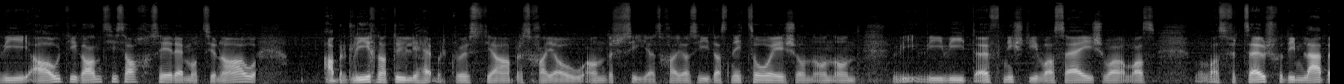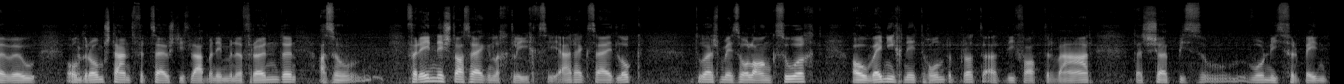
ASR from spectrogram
wie all die ganze Sache sehr emotional. Aber gleich natürlich hat man gewusst, ja, aber es kann ja auch anders sein. Es kann ja sein, dass es nicht so ist. Und, und, und wie, wie weit öffnest du dich, was sagst was, was, was erzählst von deinem Leben? Weil unter Umständen erzählst du dein Leben in einem Freund. Also für ihn war das eigentlich gleich. Gewesen. Er hat gesagt, du hast mich so lange gesucht, auch wenn ich nicht 100% dein Vater wäre, das ist etwas, das uns verbindet,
